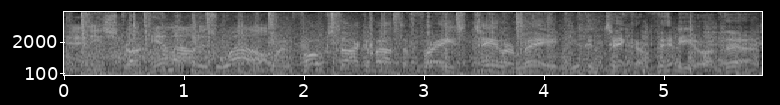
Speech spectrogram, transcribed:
And he struck him out as well. When folks talk about the phrase tailor-made, you can take a video of this.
